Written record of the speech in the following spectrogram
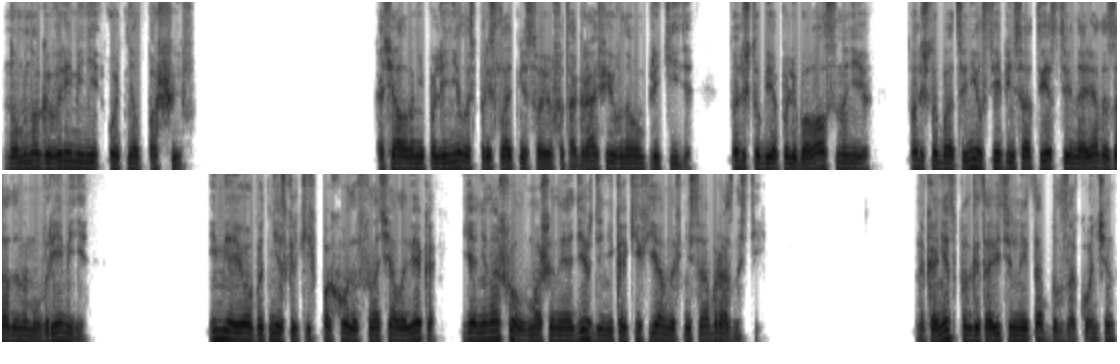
но много времени отнял пошив. Качалова не поленилась прислать мне свою фотографию в новом прикиде, то ли чтобы я полюбовался на нее, то ли чтобы оценил степень соответствия наряда заданному времени. Имея опыт нескольких походов в начало века, я не нашел в Машиной одежде никаких явных несообразностей. Наконец, подготовительный этап был закончен,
